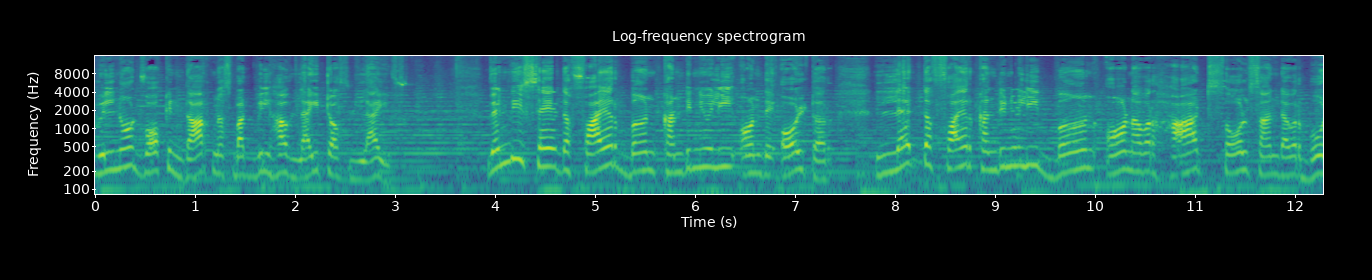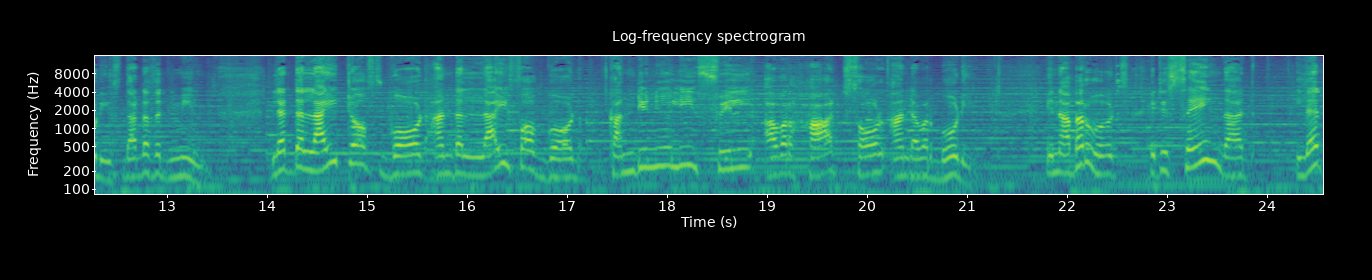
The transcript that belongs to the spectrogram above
will not walk in darkness but will have light of life. When we say the fire burn continually on the altar, let the fire continually burn on our hearts, souls, and our bodies. That does it mean? Let the light of God and the life of God continually fill our heart, soul, and our body. In other words, it is saying that let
